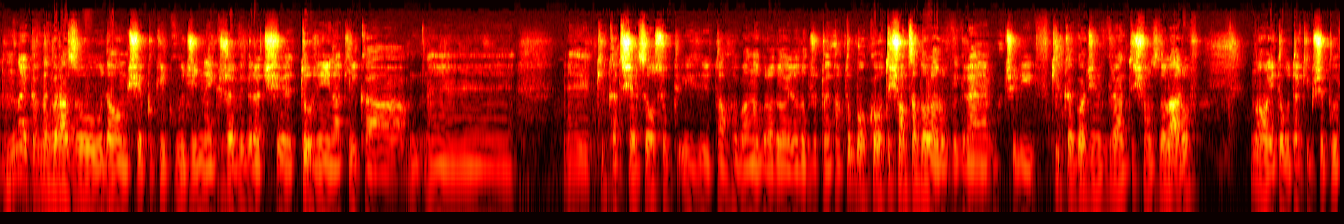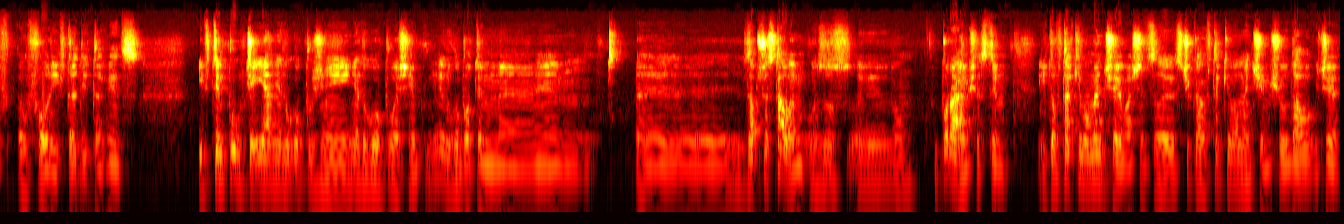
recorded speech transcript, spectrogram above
No i pewnego razu udało mi się po kilkugodzinnej grze wygrać e, turniej na kilka, e, e, kilka tysięcy osób i tam chyba nagroda, o ile dobrze pamiętam, to było około 1000 dolarów wygrałem, czyli w kilka godzin wygrałem 1000 dolarów. No i to był taki przypływ euforii wtedy, tak więc i w tym punkcie ja niedługo później, niedługo właśnie, niedługo po tym e, zaprzestałem, e, no, uporałem się z tym. I to w takim momencie, właśnie co jest ciekawe, w takim momencie mi się udało, gdzie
